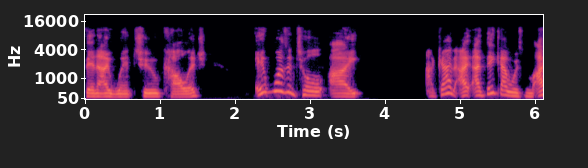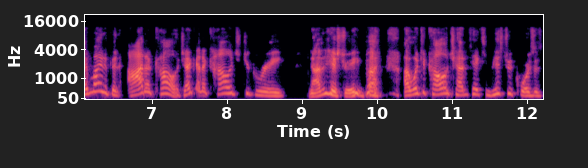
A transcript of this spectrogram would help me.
then i went to college it wasn't until I, I got, I, I think I was, I might have been out of college. I got a college degree, not in history, but I went to college, had to take some history courses.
